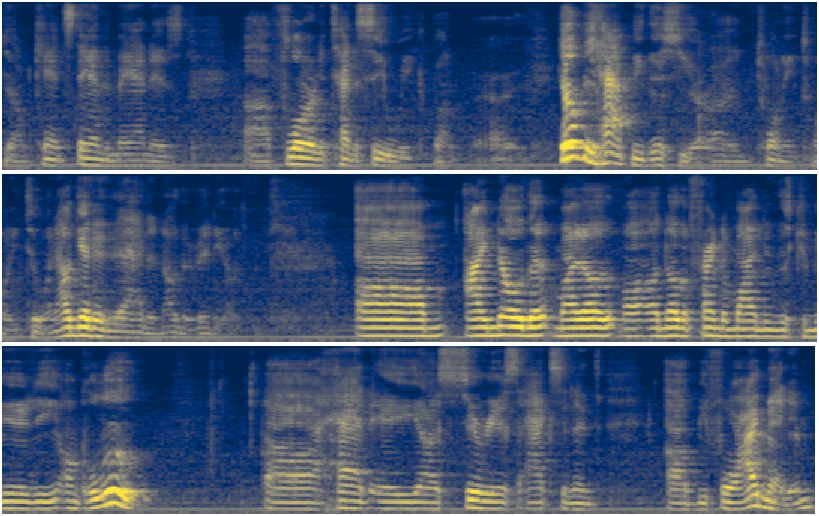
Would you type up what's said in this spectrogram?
you know can't stand the man is Florida Tennessee week, but he'll be happy this year, uh, 2022, and I'll get into that in other videos. Um, I know that my uh, another friend of mine in this community, Uncle Lou, uh, had a uh, serious accident uh, before I met him,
